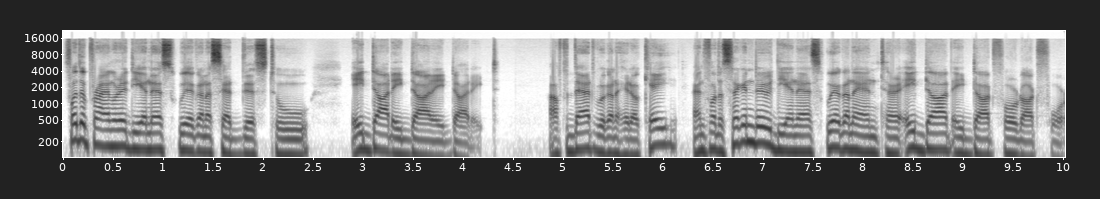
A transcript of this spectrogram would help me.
For the primary DNS, we're going to set this to 8.8.8.8. After that, we're going to hit OK. And for the secondary DNS, we're going to enter 8.8.4.4.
